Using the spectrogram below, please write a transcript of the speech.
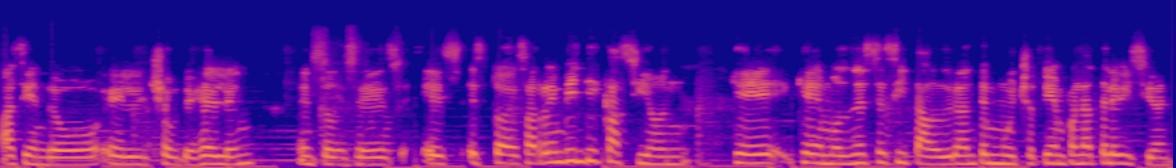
haciendo el show de Helen. Entonces, es, es toda esa reivindicación que, que hemos necesitado durante mucho tiempo en la televisión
